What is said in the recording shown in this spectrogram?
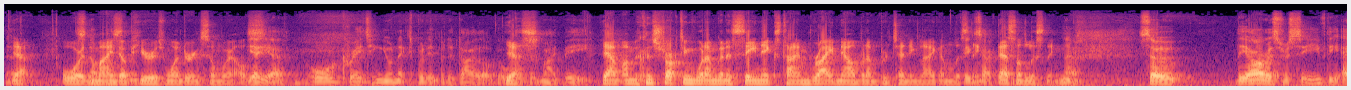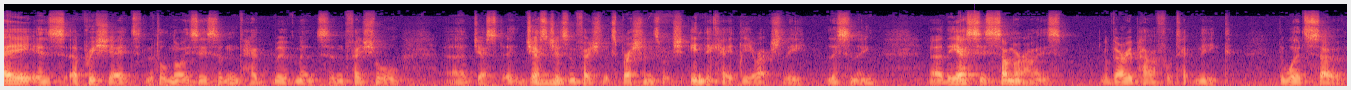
No, Yeah. Or it's the mind up here is wandering somewhere else. Yeah, yeah. Or creating your next brilliant bit of dialogue, or Yes. whatever it might be. Yeah, I'm, I'm constructing what I'm going to say next time right now, but I'm pretending like I'm listening. Exactly. That's not listening. No. So the R is receive. The A is appreciate, little noises and head movements and facial uh, gest- uh, gestures and facial expressions which indicate that you're actually listening. Uh, the S is summarize, a very powerful technique. The word so,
